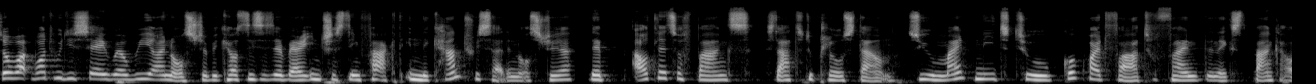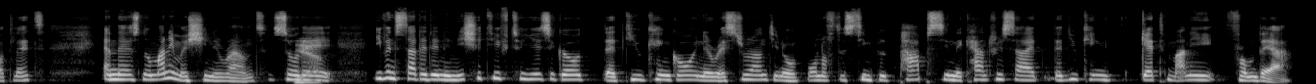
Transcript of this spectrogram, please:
So, what, what would you say where we are in Austria? Because this is a very interesting fact. In the countryside in Austria, the outlets of banks start to close down. So you might need to go quite far to find the next bank outlet. And there's no money machine around. So yeah. they even started an initiative two years ago that you can go in a restaurant, you know, one of the simple pubs in the countryside, that you can get money from there.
